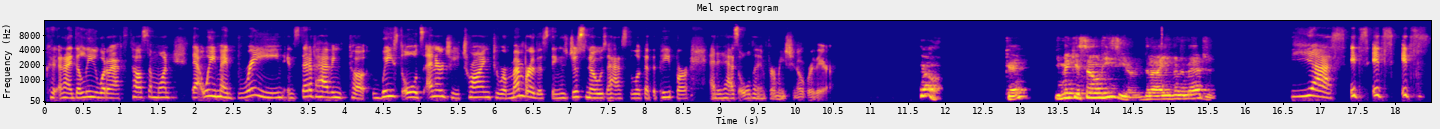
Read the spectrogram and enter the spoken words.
could, and I delete what do I have to tell someone. That way, my brain, instead of having to waste its energy trying to remember these things, just knows it has to look at the paper and it has all the information over there. Oh, okay. You make it sound easier than I even imagined. Yes, it's it's it's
